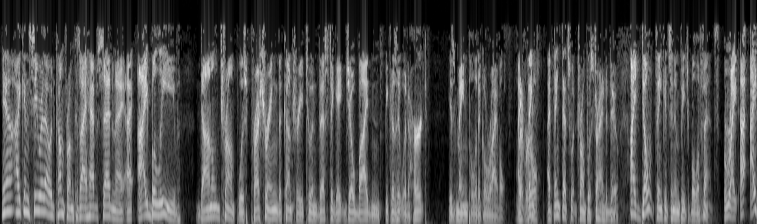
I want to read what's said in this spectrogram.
Yeah, I can see where that would come from because I have said, and I, I, I believe Donald Trump was pressuring the country to investigate Joe Biden because it would hurt his main political rival. I think, I think that's what Trump was trying to do. I don't think it's an impeachable offense. Right. I, I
